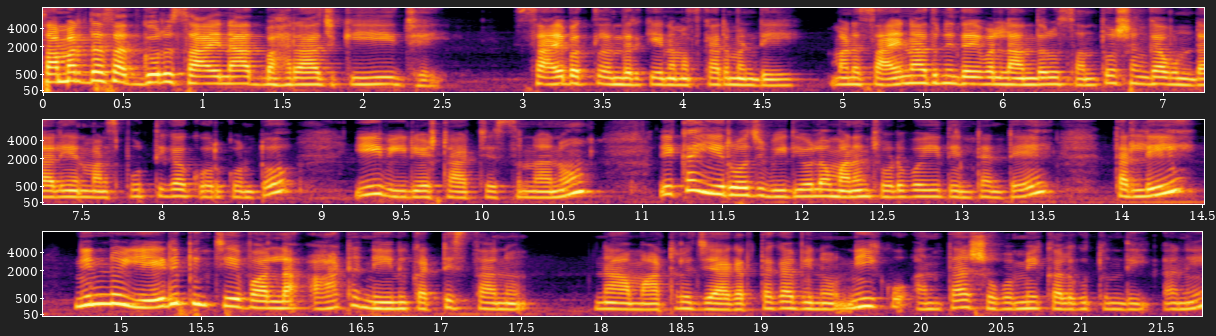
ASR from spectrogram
సమర్థ సద్గురు సాయినాథ్ మహారాజ్కి జై. సాయి భక్తులందరికీ నమస్కారం అండి. మన సాయినాథుని దయ వల్ల అందరూ సంతోషంగా ఉండాలి అని మనస్ఫూర్తిగా కోరుకుంటూ ఈ వీడియో స్టార్ట్ చేస్తున్నాను. ఇక ఈరోజు వీడియోలో మనం చూడబోయేది ఏంటంటే తల్లి నిన్ను ఏడిపించే వాళ్ళ ఆట నేను కట్టిస్తాను. నా మాటలు జాగ్రత్తగా విను. నీకు అంతా శుభమే కలుగుతుంది అని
